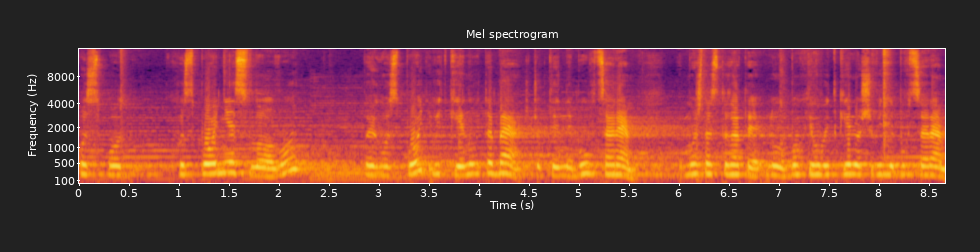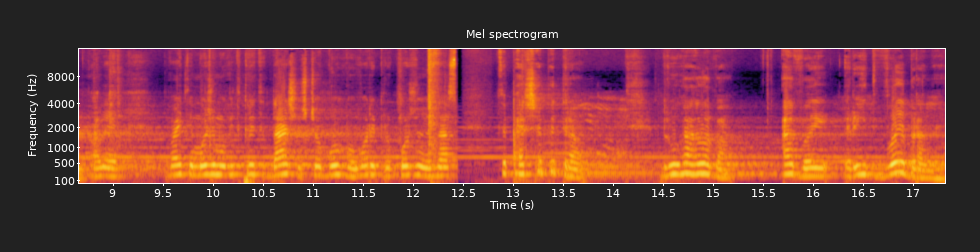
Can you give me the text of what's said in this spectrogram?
Господ... Господнє Слово, то й Господь відкинув тебе, щоб ти не був царем. Можна сказати, ну Бог його відкинув, щоб він не був царем, але давайте можемо відкрити далі, що Бог говорить про кожного з нас. Це 1 Петра, друга глава. А ви рід вибраний,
